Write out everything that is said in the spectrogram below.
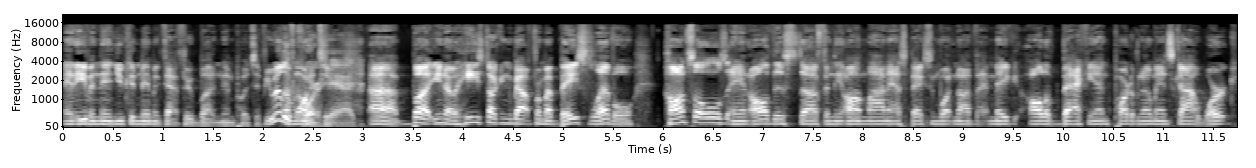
and even then you can mimic that through button inputs if you really Of wanted course, to. yeah. Uh, but you know he's talking about from a base level consoles and all this stuff and the online aspects and whatnot that make all of back end part of No Man's Sky work.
